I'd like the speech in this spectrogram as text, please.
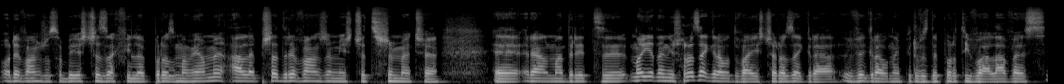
o rewanżu sobie jeszcze za chwilę porozmawiamy, ale przed rewanżem jeszcze trzy mecze y, Real Madryt, y, no jeden już rozegrał, dwa jeszcze rozegra, wygrał najpierw z Deportivo Alaves,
